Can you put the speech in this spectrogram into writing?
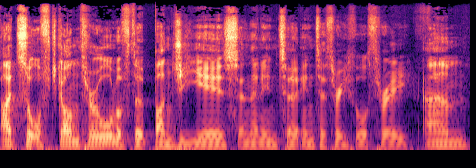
I'd sort of gone through all of the Bungie years and then into into three four three. Um,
